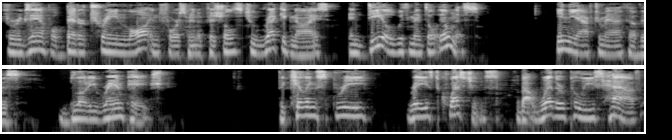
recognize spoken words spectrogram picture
for example, better train law enforcement officials to recognize and deal with mental illness in the aftermath of this bloody rampage the killing spree raised questions about whether police have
